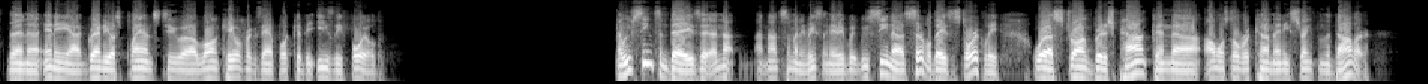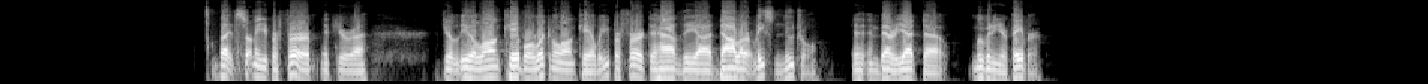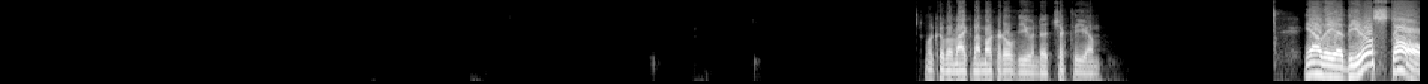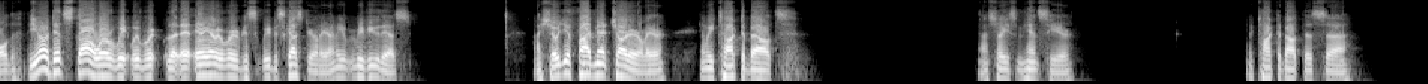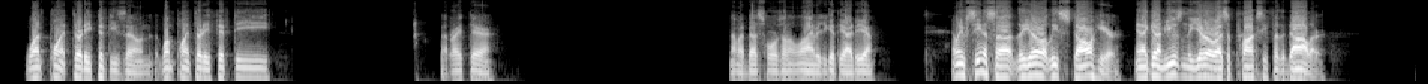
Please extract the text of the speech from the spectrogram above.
then uh, any uh, grandiose plans to uh, long cable, for example, could be easily foiled. Now we've seen some days, uh, not not so many recently, maybe, but we've seen several days historically where a strong British pound can almost overcome any strength in the dollar. But certainly you prefer if you're uh, if you're either long cable or looking long cable, you prefer to have the uh, dollar at least neutral, and better yet, uh, moving in your favor. We'll go back to my market overview and uh, check the. Um, yeah, the uh, the euro stalled. The euro did stall where we, we were the area we were we discussed earlier. Let me review this. I showed you a five minute chart earlier, and we talked about. I'll show you some hints here. We talked about this uh, 1.3050 zone, the 1.3050 about right there. Not my best horizontal line, but you get the idea. And we've seen uh, the euro at least stall here. And again, I'm using the euro as a proxy for the dollar.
